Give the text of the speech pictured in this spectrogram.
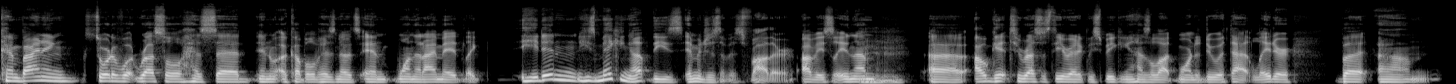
combining sort of what Russell has said in a couple of his notes and one that I made, like he didn't. He's making up these images of his father, obviously, and I'm. Mhm. uh, I'll get to Russ's theoretically speaking. It has a lot more to do with that later, but um,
